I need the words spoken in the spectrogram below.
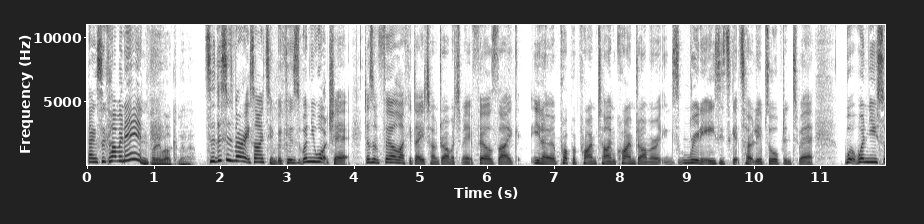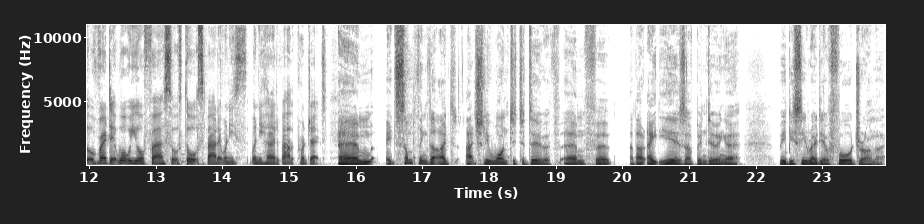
Thanks for coming in. You're very welcome, Emma. So this is very exciting because when you watch it, it doesn't feel like a daytime drama to me. It feels like you know a proper prime time crime drama. It's really easy to get totally absorbed into it. When you sort of read it, what were your first sort of thoughts about it when you when you heard about the project? Um, it's something that I'd actually wanted to do. Um, for about eight years, I've been doing a BBC Radio 4 drama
